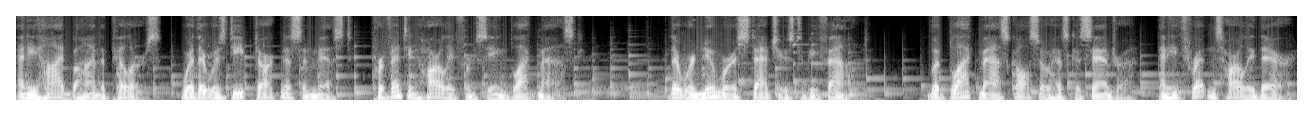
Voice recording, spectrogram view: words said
and he hid behind the pillars, where there was deep darkness and mist, preventing Harley from seeing Black Mask. There were numerous statues to be found. But Black Mask also has Cassandra, and he threatens Harley there,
